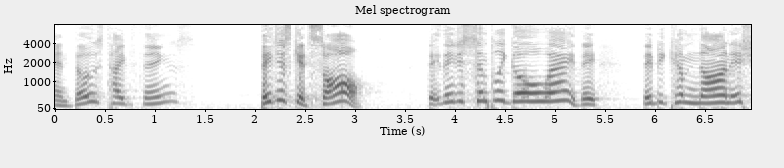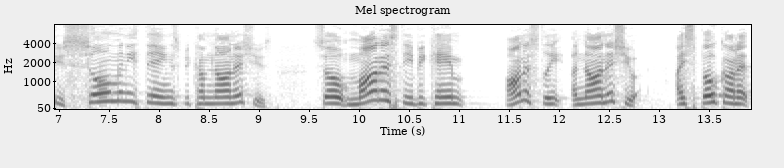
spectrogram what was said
and those type things, they just get solved. They, they just simply go away. They, they become non issues. So many things become non issues. So modesty became, honestly, a non issue. I spoke on it,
